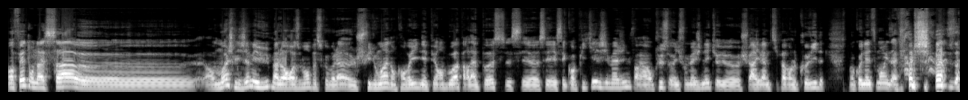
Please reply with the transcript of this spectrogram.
En fait, on a ça. Euh... Alors moi, je l'ai jamais eu malheureusement parce que voilà, je suis loin, donc envoyer une épée en bois par la poste, c'est euh, compliqué, j'imagine. Enfin, en plus, il faut imaginer que euh, je suis arrivé un petit peu avant le Covid, donc honnêtement, ils avaient plein de choses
